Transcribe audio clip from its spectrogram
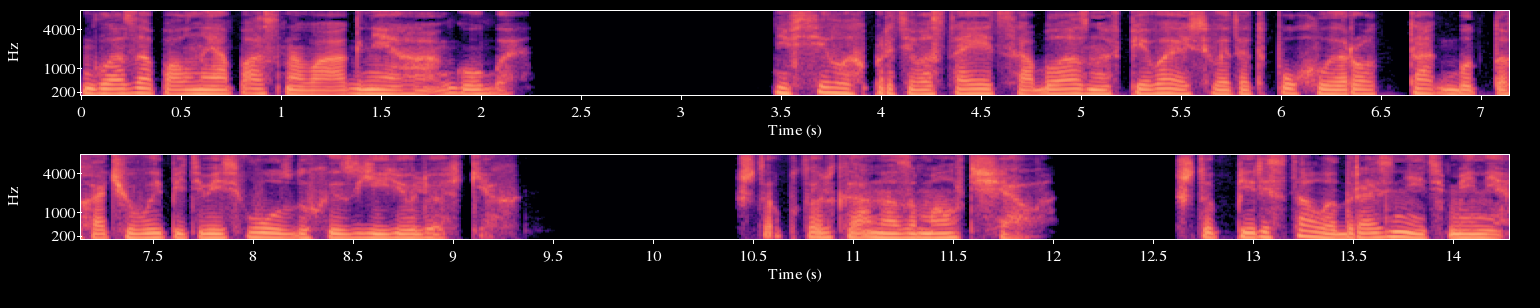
Глаза полны опасного огня, а губы... Не в силах противостоять соблазну, впиваюсь в этот пухлый рот так, будто хочу выпить весь воздух из ее легких. Чтоб только она замолчала. Чтоб перестала дразнить меня.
